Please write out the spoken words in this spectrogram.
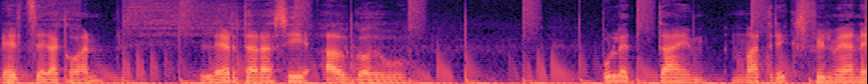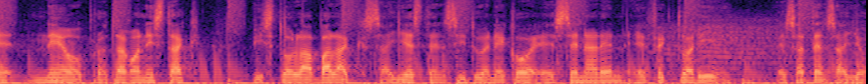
heltzerakoan lehertarazi algo dugu. Bullet Time Matrix filmean e, neo protagonistak pistola balak saiesten zitueneko esenaren efektuari esaten zaio.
